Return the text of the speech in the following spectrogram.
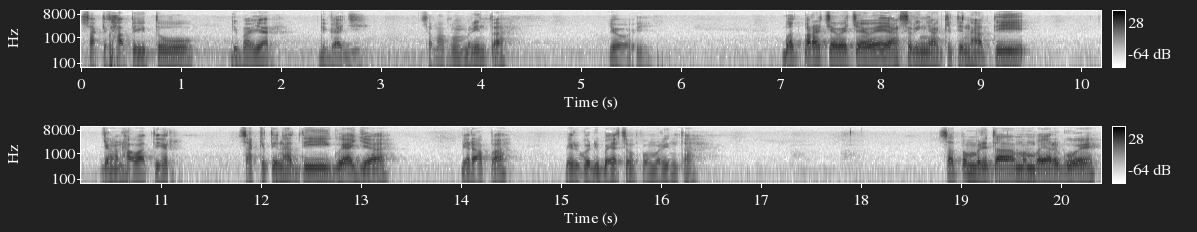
sakit hati itu dibayar, digaji sama pemerintah. Yoi. Buat para cewek-cewek yang sering nyakitin hati, jangan khawatir. Sakitin hati gue aja, biar apa? Biar gue dibayar sama pemerintah. Saat pemerintah membayar gue,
